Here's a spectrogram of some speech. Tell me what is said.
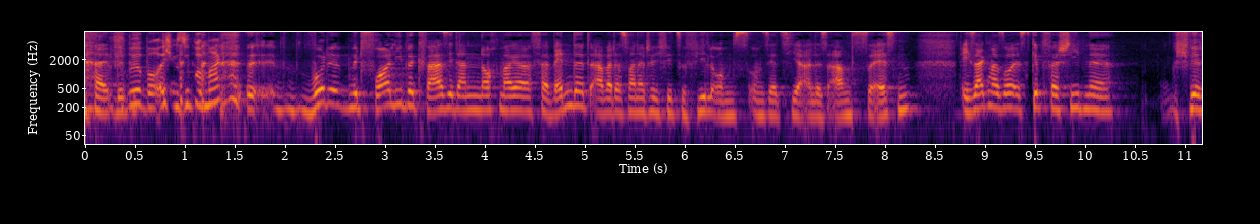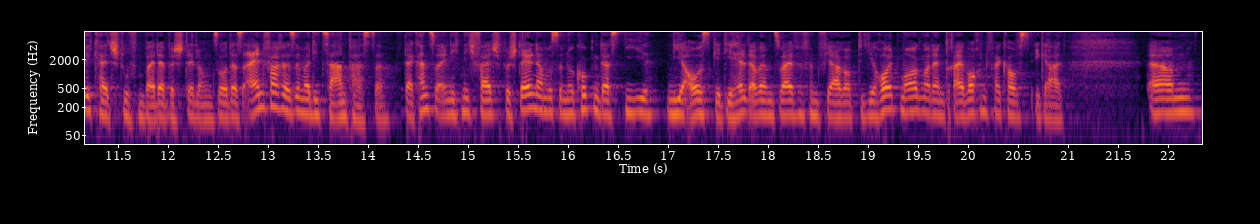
Früher bei euch im Supermarkt? Äh, wurde mit Vorliebe quasi dann nochmal verwendet, aber das war natürlich viel zu viel, um es jetzt hier alles abends zu essen. Ich sag mal so, es gibt verschiedene Schwierigkeitsstufen bei der Bestellung. So, das Einfache ist immer die Zahnpasta. Da kannst du eigentlich nicht falsch bestellen, da musst du nur gucken, dass die nie ausgeht. Die hält aber im Zweifel fünf Jahre. Ob du die heute, morgen oder in drei Wochen verkaufst, egal. Ähm,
